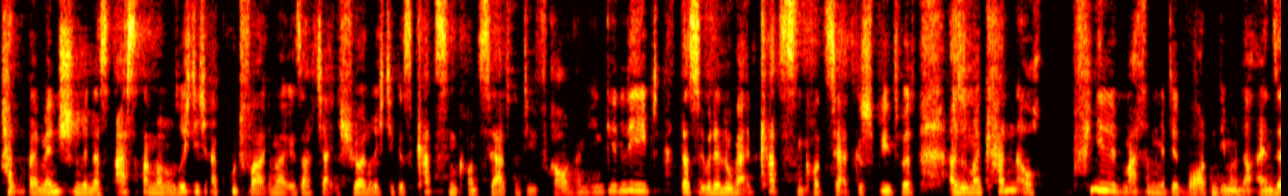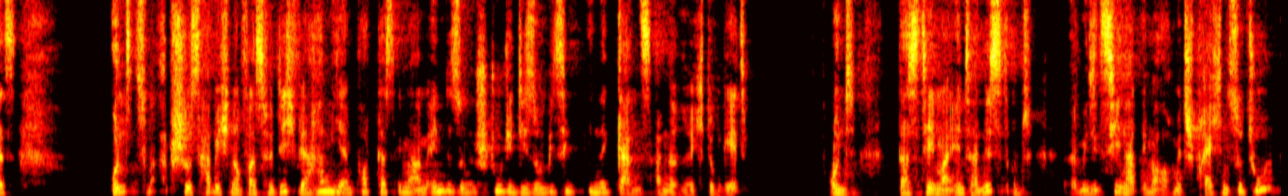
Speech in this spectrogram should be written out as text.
hat bei Menschen, wenn das Asthma mal richtig akut war, immer gesagt, ja, ich höre ein richtiges Katzenkonzert und die Frauen haben ihn geliebt, dass über der Lunge ein Katzenkonzert Konzert gespielt wird. Also man kann auch viel machen mit den Worten, die man da einsetzt. Und zum Abschluss habe ich noch was für dich. Wir haben hier im Podcast immer am Ende so eine Studie, die so ein bisschen in eine ganz andere Richtung geht. Und das Thema Internist und Äh, Medizin hat immer auch mit Sprechen zu tun.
